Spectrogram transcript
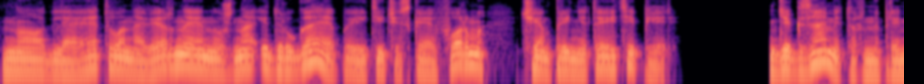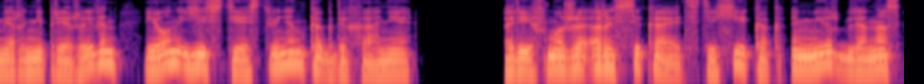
Но для этого, наверное, нужна и другая поэтическая форма, чем принятая теперь. Гекзаметр, например, непрерывен, и он естественен, как дыхание. Рифма же рассекает стихи, как мир для нас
